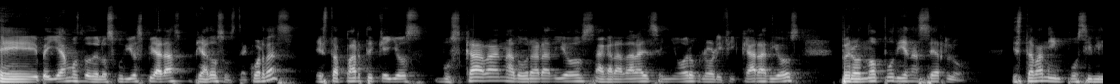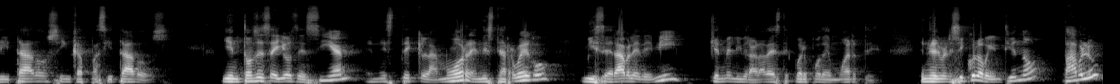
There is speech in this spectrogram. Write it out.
eh, veíamos lo de los judíos piadosos, ¿te acuerdas? Esta parte que ellos buscaban adorar a Dios, agradar al Señor, glorificar a Dios, pero no podían hacerlo. Estaban imposibilitados, incapacitados. Y entonces ellos decían en este clamor, en este ruego, miserable de mí, ¿quién me librará de este cuerpo de muerte? En el versículo 21, Pablo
